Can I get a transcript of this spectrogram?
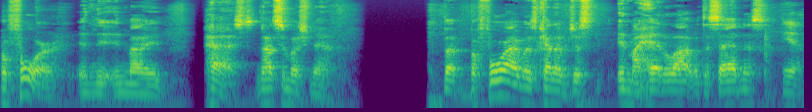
Before in the in my past, not so much now, but before I was kind of just in my head a lot with the sadness. yeah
